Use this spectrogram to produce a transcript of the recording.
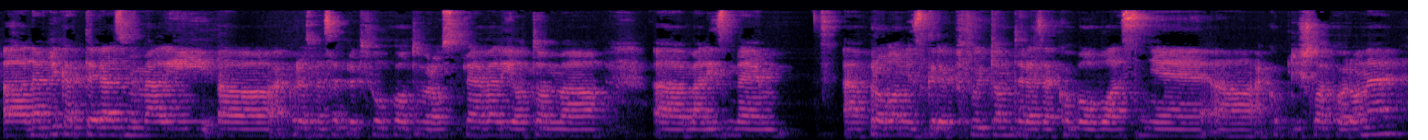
Napríklad teraz sme mali, uh, akurát sme sa pred chvíľkou o tom rozprávali, o tom uh, uh, mali sme uh, problémy s grapefruitom, teraz ako bol vlastne, ako prišla korona,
